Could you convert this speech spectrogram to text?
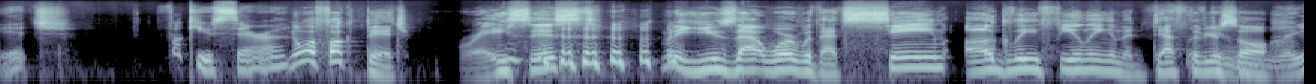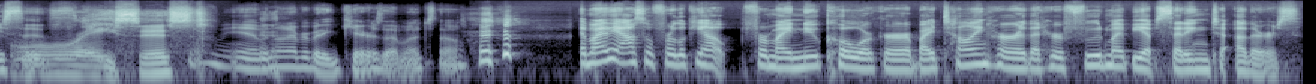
Bitch. Fuck you, Sarah. You know what? Fuck bitch. Racist. I'm gonna use that word with that same ugly feeling in the depth of your soul. Racist. Racist. Yeah, but not everybody cares that much though. Am I the asshole for looking out for my new coworker by telling her that her food might be upsetting to others?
